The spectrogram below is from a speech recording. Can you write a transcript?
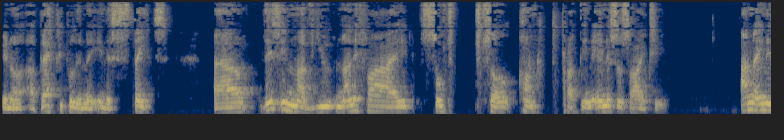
you know, uh, black people in the in the states. Uh, this, in my view, nullified social contract in any society. Under any,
